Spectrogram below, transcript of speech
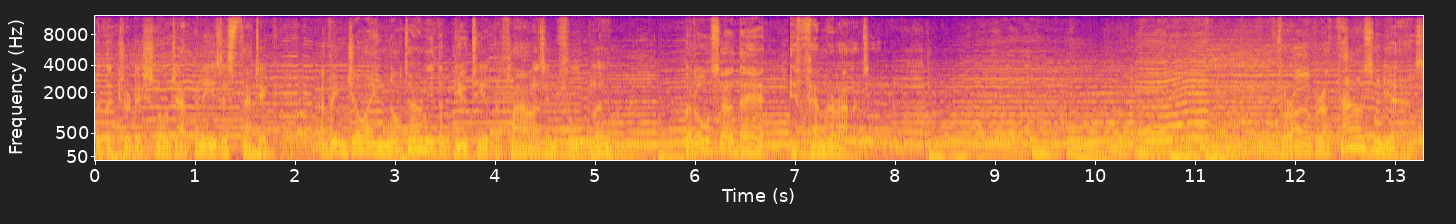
with the traditional Japanese aesthetic of enjoying not only the beauty of the flowers in full bloom, but also their ephemerality. For over a thousand years,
